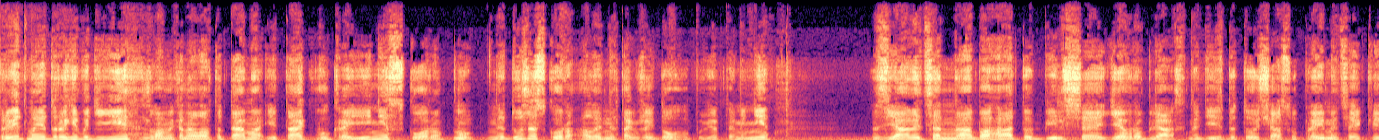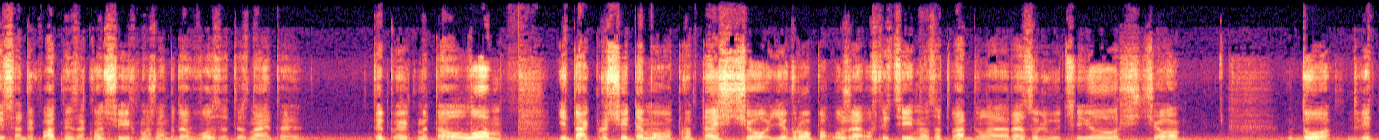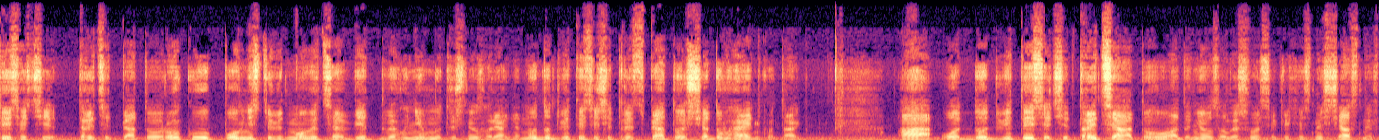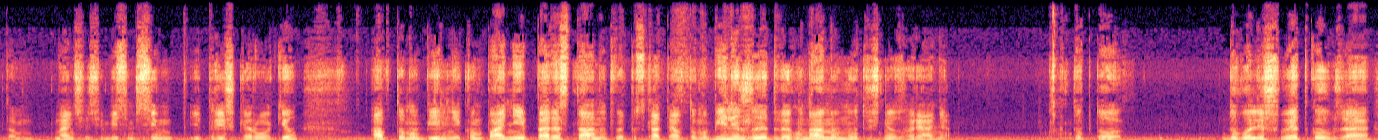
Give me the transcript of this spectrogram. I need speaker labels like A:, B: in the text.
A: Привіт, мої дорогі водії! З вами канал Автотема. І так в Україні скоро, ну не дуже скоро, але не так вже й довго, повірте мені. З'явиться набагато більше євроблях. Надіюсь, до того часу прийметься якийсь адекватний закон, що їх можна буде ввозити, знаєте, типу як металолом. І так, про що йде мова? Про те, що Європа вже офіційно затвердила резолюцію, що до 2035 року повністю відмовиться від двигунів внутрішнього згоряння. Ну, до 2035 ще довгенько, так. А от до 2030-го, а до нього залишилося якихось нещасних там менше, ніж 8-7 і трішки років. Автомобільні компанії перестануть випускати автомобілі з двигунами внутрішнього згоряння. Тобто доволі швидко вже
